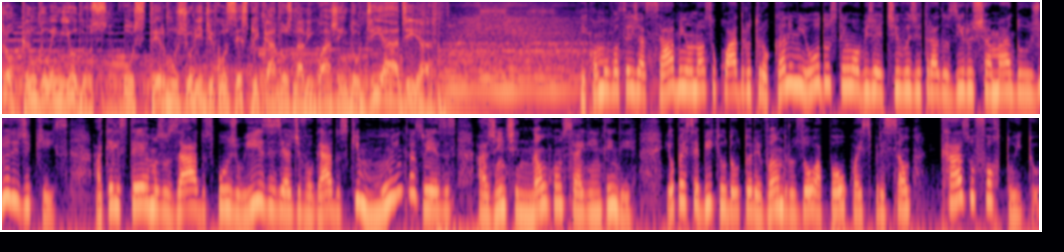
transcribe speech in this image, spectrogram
Trocando em miúdos os termos jurídicos explicados na linguagem do dia a dia. E como vocês já sabem, o nosso quadro Trocando em Miúdos tem o objetivo de traduzir o chamado juridiquês, aqueles termos usados por juízes e advogados que muitas vezes a gente não consegue entender. Eu percebi que o doutor Evandro usou há pouco a expressão caso fortuito.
